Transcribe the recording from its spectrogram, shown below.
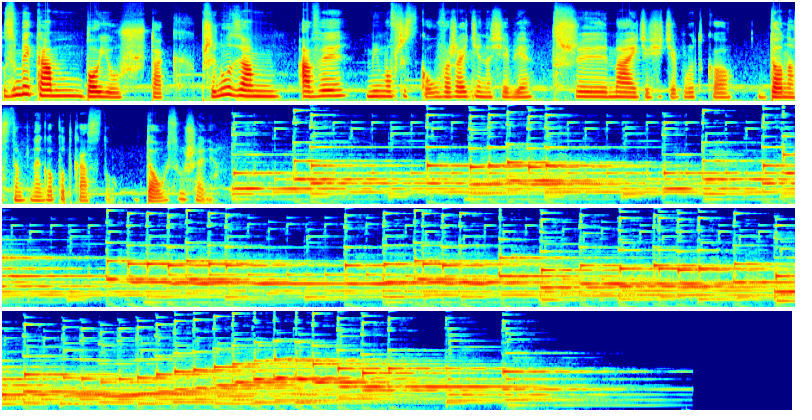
Zmykam, bo już tak przynudzam, a wy mimo wszystko uważajcie na siebie, trzymajcie się cieplutko. Do następnego podcastu. Do usłyszenia.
